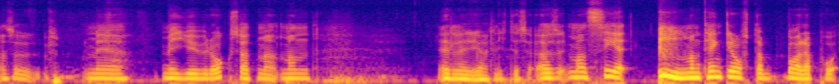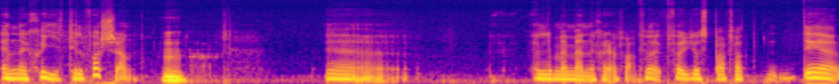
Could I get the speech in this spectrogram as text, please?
alltså, med, med djur också, att man, man eller ja, lite så, alltså, man ser, man tänker ofta bara på energitillförseln. Mm. Eh, eller med människor i alla fall. För, för just bara för att det,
